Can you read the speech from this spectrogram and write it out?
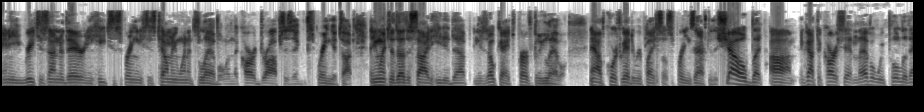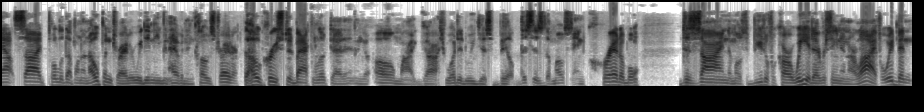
And he reaches under there and he heats the spring and he says, tell me when it's level. And the car drops as the spring gets hot. Then he went to the other side, heated up and he says, okay, it's perfectly level. Now, of course, we had to replace those springs after the show, but, um, it got the car set and level. We pulled it outside, pulled it up on an open trailer. We didn't even have an enclosed trailer. The whole crew stood back and looked at it and go, oh my gosh, what did we just build? This is the most incredible design, the most beautiful car we had ever seen in our life. We'd been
